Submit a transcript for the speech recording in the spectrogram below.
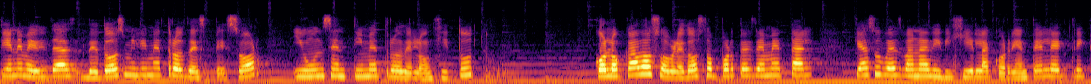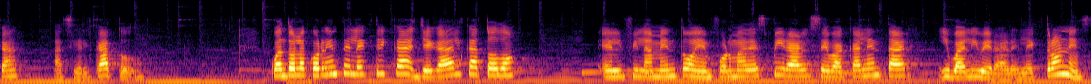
tiene medidas de 2 milímetros de espesor y un centímetro de longitud colocado sobre dos soportes de metal que a su vez van a dirigir la corriente eléctrica hacia el cátodo. Cuando la corriente eléctrica llega al cátodo, el filamento en forma de espiral se va a calentar y va a liberar electrones.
